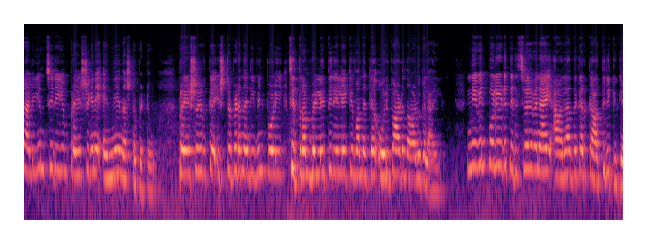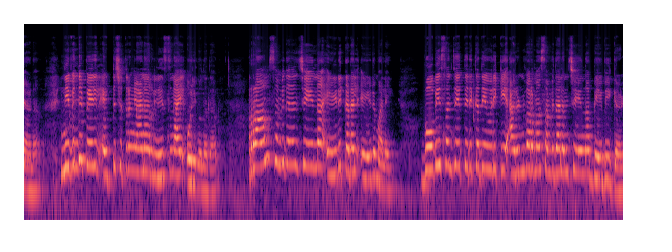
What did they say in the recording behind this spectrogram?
കളിയും ചിരിയും പ്രേക്ഷകനെ എന്നേ നഷ്ടപ്പെട്ടു. പ്രേക്ഷകർക്ക് ഇഷ്ടപ്പെടുന്ന നിവിൻ പോളി ചിത്രം വെള്ളിത്തിരയിലേക്ക് വന്നിട്ട് ഒരുപാട് നാളുകളായി. നിവിൻ പോളിയുടെ തിരിച്ചുവരവിനായി ആരാധകർ കാത്തിരിക്കുകയാണ്. നിവിന്റെ പേരിൽ എട്ട് ചിത്രങ്ങളാണ് റിലീസിനായി ഒരുങ്ങുന്നത്. റാം സംവിധാനം ചെയ്യുന്ന ഏഴ് കടൽ ഏഴ് ഏഴുമലൈ. ബോബി സഞ്ജയ് തിരക്കഥ ഒരുക്കി അരുൺ വർമ്മ സംവിധാനം ചെയ്യുന്ന ബേബി ഗേൾ.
